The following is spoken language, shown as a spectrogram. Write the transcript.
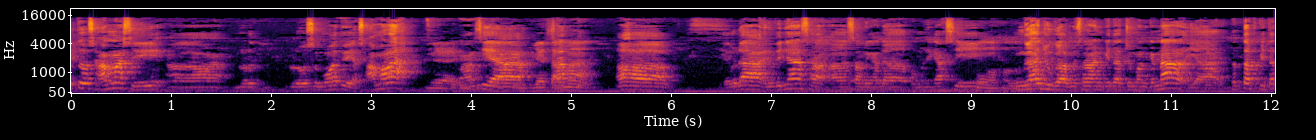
itu sama sih. Eh, menurut lu semua tuh ya sama lah. Iya, Gimana sih ya? sama. Satu, eh, ya udah intinya eh, saling ada komunikasi. Hmm. Enggak juga misalkan kita cuman kenal, ya tetap kita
